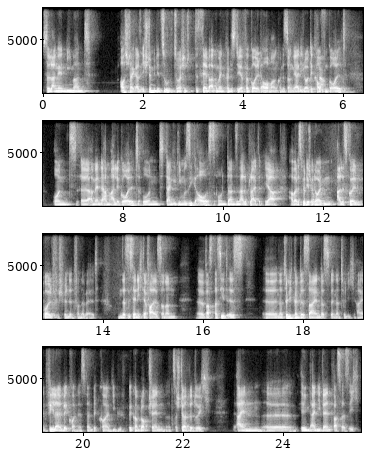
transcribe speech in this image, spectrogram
solange niemand aussteigt. Also ich stimme dir zu. Zum Beispiel dasselbe Argument könntest du ja für Gold auch machen. Könntest sagen, ja, die Leute kaufen Klar. Gold und äh, am Ende haben alle Gold und dann geht die Musik aus und dann sind alle pleite. Ja, aber das würde ja bedeuten, alles Gold, Gold verschwindet von der Welt. Und das ist ja nicht der Fall, sondern äh, was passiert ist, äh, natürlich könnte es sein, dass wenn natürlich ein Fehler in Bitcoin ist, wenn Bitcoin, die Bitcoin-Blockchain zerstört wird durch ein, äh, irgendein Event, was weiß ich,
